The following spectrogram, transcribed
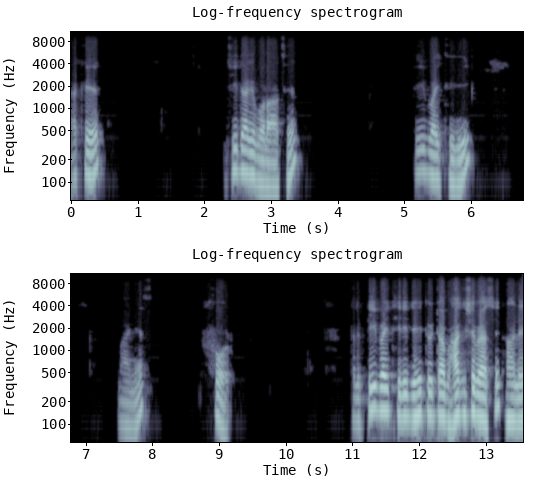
একে জি দাগে বলা আছে p by three minus four তাহলে পি বাই থ্রি যেহেতু এটা ভাগ হিসেবে আছে, তাহলে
